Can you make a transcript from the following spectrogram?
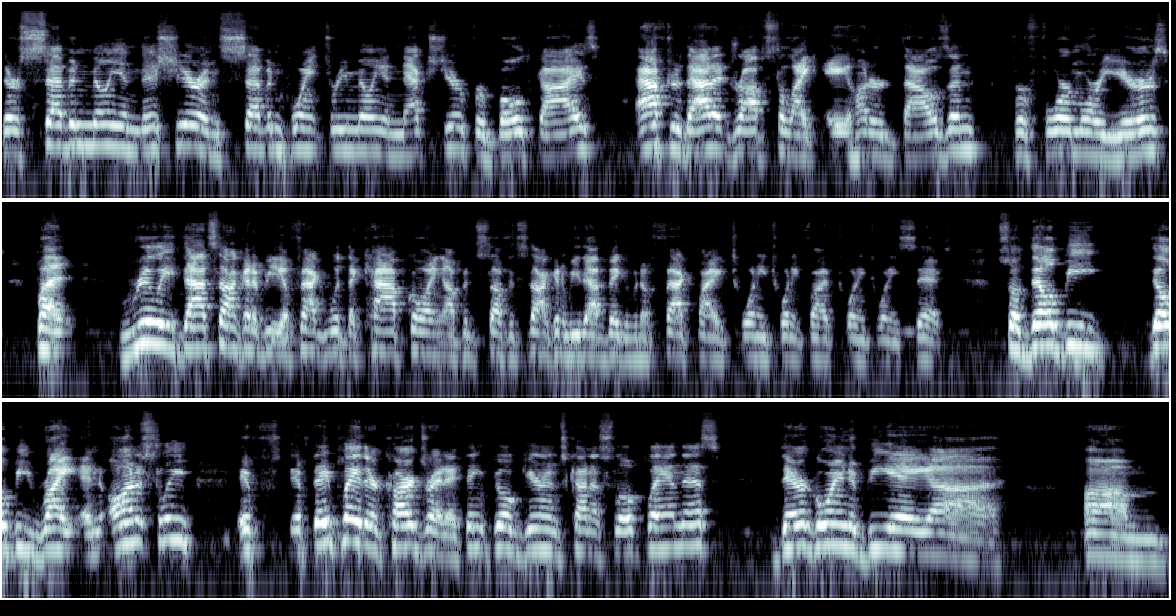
There's 7 million this year and 7.3 million next year for both guys. After that, it drops to like 800,000 for four more years. But really, that's not going to be effect with the cap going up and stuff. It's not going to be that big of an effect by 2025, 2026. So they'll be they'll be right. And honestly, if if they play their cards right, I think Bill Guerin's kind of slow playing this. They're going to be a uh, um,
